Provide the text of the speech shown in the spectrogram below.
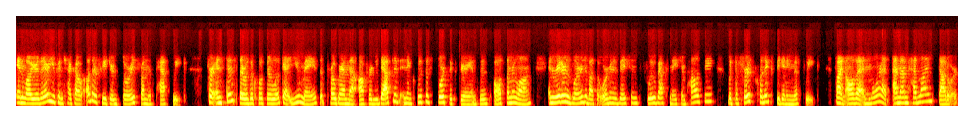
and while you're there, you can check out other featured stories from this past week. For instance, there was a closer look at UMAIS, a program that offered adaptive and inclusive sports experiences all summer long, and readers learned about the organization's flu vaccination policy with the first clinics beginning this week. Find all that and more at mmheadlines.org.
